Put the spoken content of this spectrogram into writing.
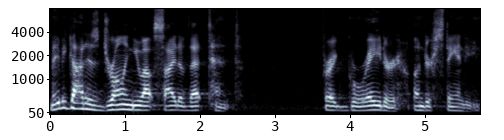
maybe God is drawing you outside of that tent for a greater understanding.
